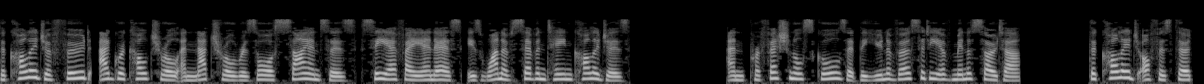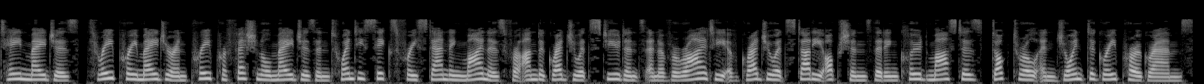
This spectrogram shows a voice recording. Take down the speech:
The College of Food, Agricultural and Natural Resource Sciences is one of 17 colleges and professional schools at the University of Minnesota. The college offers 13 majors, 3 pre-major and pre-professional majors and 26 freestanding minors for undergraduate students and a variety of graduate study options that include master's, doctoral and joint degree programs.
